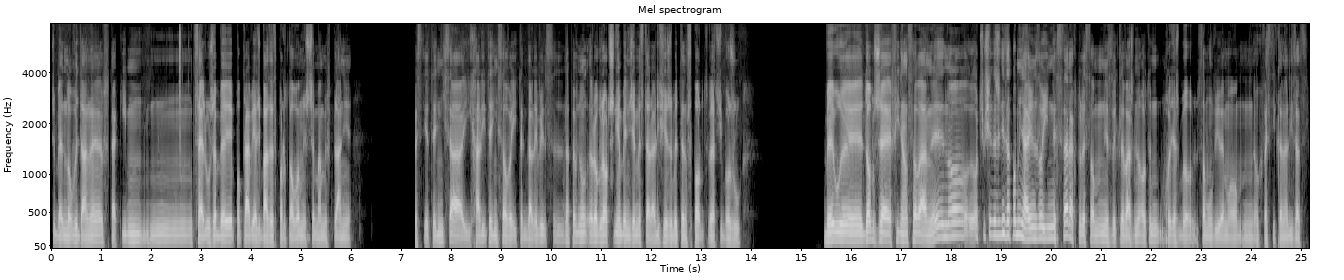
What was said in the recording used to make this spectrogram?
czy będą wydane w takim mm, celu, żeby poprawiać bazę sportową. Jeszcze mamy w planie kwestie tenisa i hali tenisowej i tak dalej, więc na pewno rokrocznie będziemy starali się, żeby ten sport w Raciborzu był y, dobrze finansowany, no oczywiście też nie zapominając o innych sferach, które są niezwykle ważne, o tym chociażby co mówiłem o, o kwestii kanalizacji.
